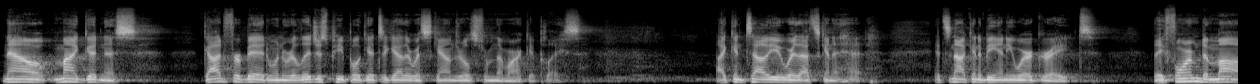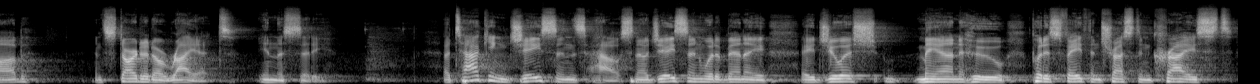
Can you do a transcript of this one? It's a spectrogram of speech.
Now, my goodness, God forbid when religious people get together with scoundrels from the marketplace. I can tell you where that's going to hit. It's not going to be anywhere great. They formed a mob and started a riot in the city attacking Jason's house. Now, Jason would have been a, a Jewish man who put his faith and trust in Christ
